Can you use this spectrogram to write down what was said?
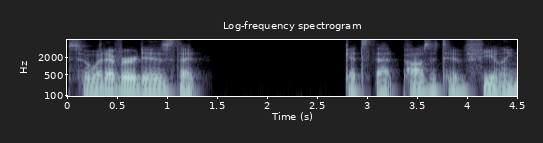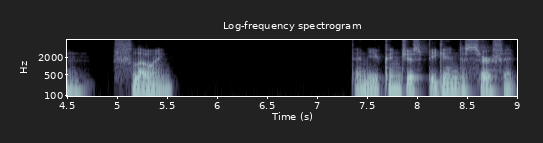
So, whatever it is that gets that positive feeling flowing, then you can just begin to surf it.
